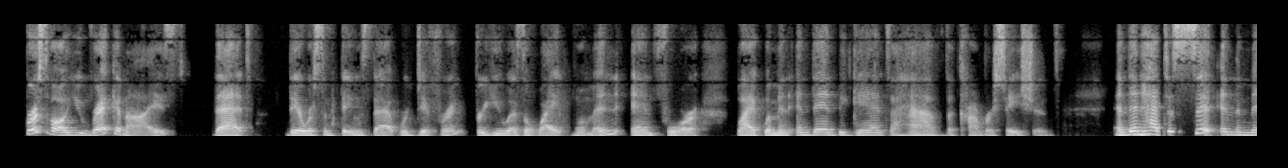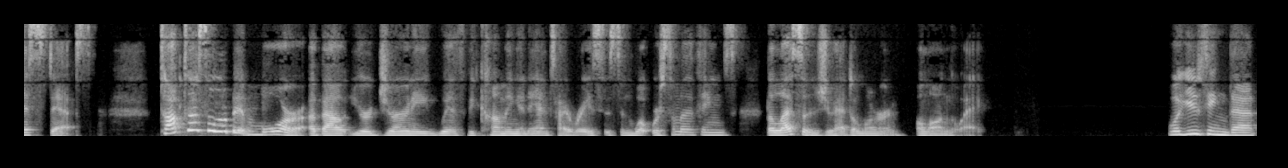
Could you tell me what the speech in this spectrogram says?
first of all, you recognized that there were some things that were different for you as a white woman and for black women and then began to have the conversations and then had to sit in the missteps. Talk to us a little bit more about your journey with becoming an anti-racist and what were some of the things the lessons you had to learn along the way? Well using that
